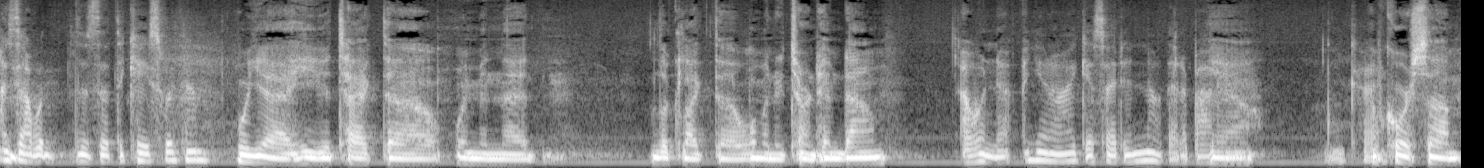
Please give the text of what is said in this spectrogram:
is that what is that the case with him? Well, yeah, he attacked uh, women that looked like the woman who turned him down. Oh no, you know, I guess I didn't know that about him. Yeah. him. Okay. Of course, um,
